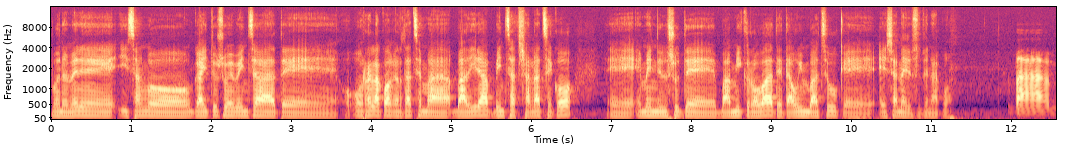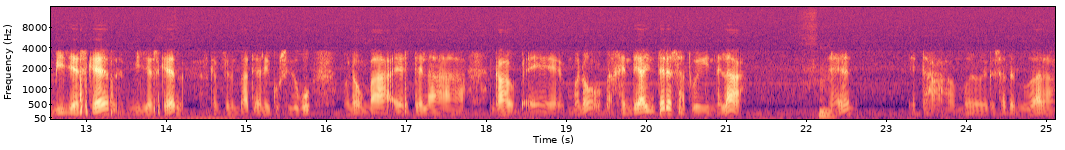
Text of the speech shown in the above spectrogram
Bueno, hemen e, izango gaituzue behintzat e, horrelakoa gertatzen ba, badira, behintzat salatzeko, e, hemen duzute ba, mikro bat eta uin batzuk e, esan nahi duzutenako. Ba, mil esker, mil esker, azken zen batean ikusi dugu, bueno, ba, ez dela, ga, e, bueno, ba, jendea interesatu egin dela, Hmm. eh? Eta, bueno, nik esaten dudara,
